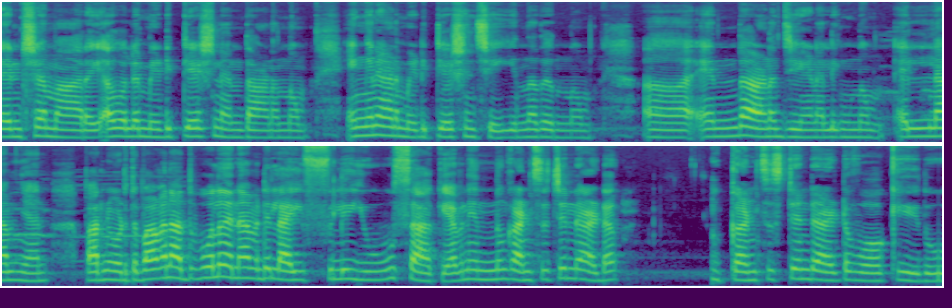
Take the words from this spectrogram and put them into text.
ടെൻഷൻ മാറി. അതുപോലെ മെഡിറ്റേഷൻ എന്താണെന്നും എങ്ങനെയാണ് മെഡിറ്റേഷൻ ചെയ്യുന്നതെന്നും എന്താണ് എന്നും എല്ലാം ഞാൻ പറഞ്ഞു കൊടുത്തപ്പോൾ അവൻ അതുപോലെ തന്നെ അവന്റെ ലൈഫിൽ യൂസ് ആക്കി. അവൻ എന്നും കൺസിസ്റ്റന്റ് ആയിട്ട് കൺസിസ്റ്റന്റ് ആയിട്ട് വർക്ക് ചെയ്തു.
